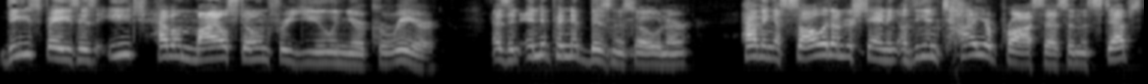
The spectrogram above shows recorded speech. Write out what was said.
These phases each have a milestone for you in your career. As an independent business owner, having a solid understanding of the entire process and the steps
